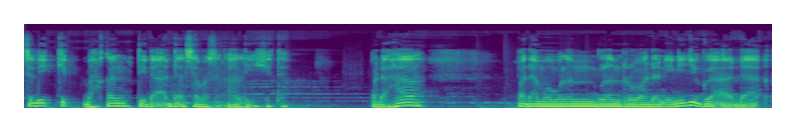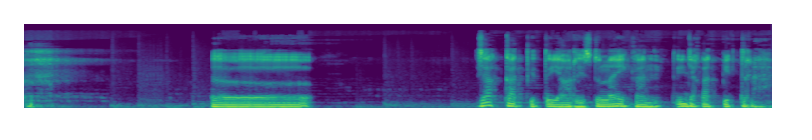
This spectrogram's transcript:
sedikit bahkan tidak ada sama sekali gitu. Padahal pada bulan bulan Ramadan ini juga ada eh, zakat gitu yang harus ditunaikan, zakat fitrah.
